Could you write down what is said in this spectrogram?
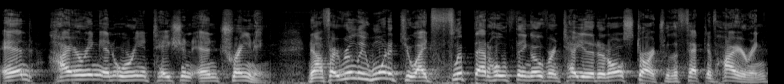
and hiring and orientation and training. Now, if I really wanted to, I'd flip that whole thing over and tell you that it all starts with effective hiring,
